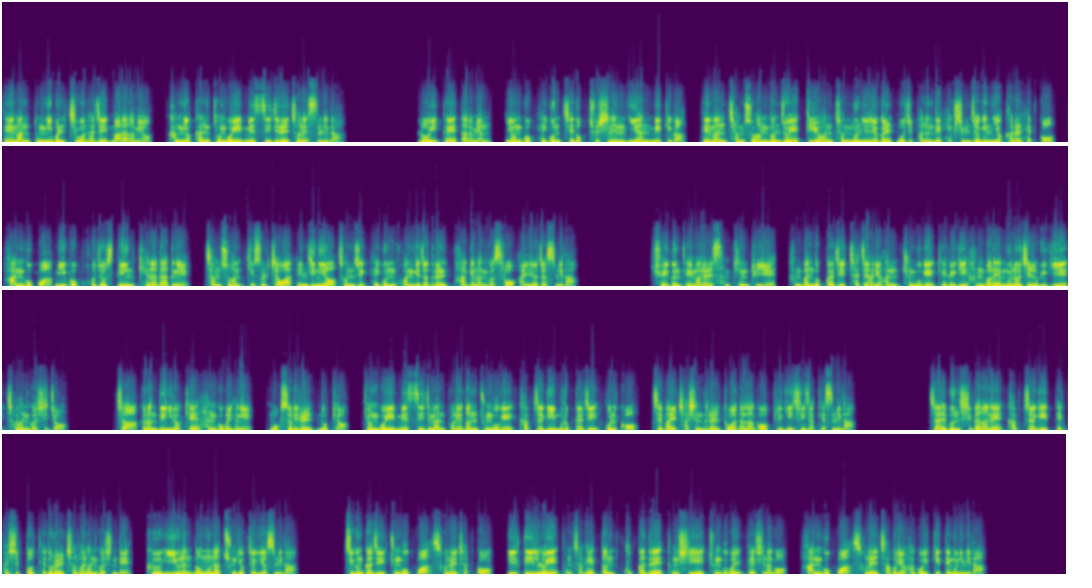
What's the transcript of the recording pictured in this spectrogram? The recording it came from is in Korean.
대만 독립을 지원하지 말아라며 강력한 경고의 메시지를 전했습니다. 로이터에 따르면 영국 해군 제독 출신인 이안 맥기가 대만 잠수함 건조에 필요한 전문 인력을 모집하는 데 핵심적인 역할을 했고 한국과 미국, 호주, 스페인, 캐나다 등의 잠수함 기술자와 엔지니어 전직 해군 관계자들을 파견한 것으로 알려졌습니다. 최근 대만을 삼킨 뒤에 한반도까지 차지하려 한 중국의 계획이 한 번에 무너질 위기에 처한 것이죠. 자, 그런데 이렇게 한국을 향해 목소리를 높여 경고의 메시지만 보내던 중국에 갑자기 무릎까지 꿇고 제발 자신들을 도와달라고 빌기 시작했습니다. 짧은 시간 안에 갑자기 180도 태도를 전환한 것인데 그 이유는 너무나 충격적이었습니다. 지금까지 중국과 손을 잡고 1대1로에 동참했던 국가들의 동시에 중국을 배신하고 한국과 손을 잡으려 하고 있기 때문입니다.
